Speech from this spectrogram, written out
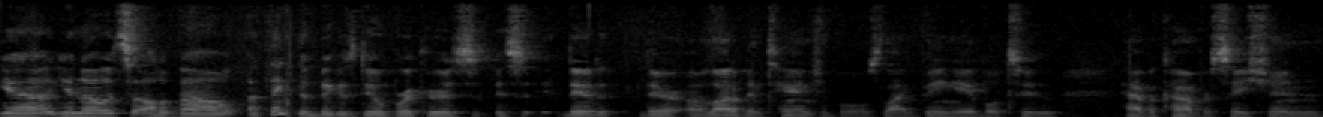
Yeah, you know, it's all about. I think the biggest deal breaker is is there. There are a lot of intangibles, like being able to have a conversation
